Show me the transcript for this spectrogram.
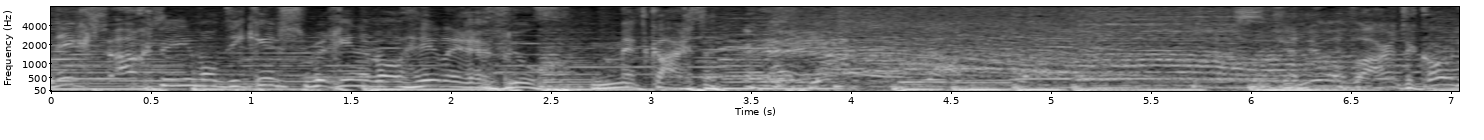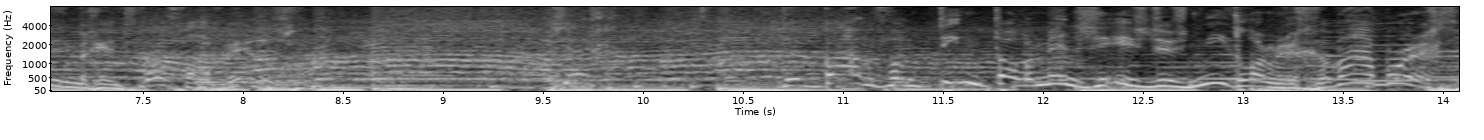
Niks achterin, want die kids beginnen wel heel erg vroeg met kaarten. Als je nu al de hartenkoning begint, toch? Laat weer van tientallen mensen is dus niet langer gewaarborgd.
